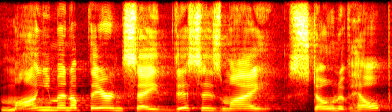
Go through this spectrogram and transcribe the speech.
monument up there and say, This is my stone of help?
